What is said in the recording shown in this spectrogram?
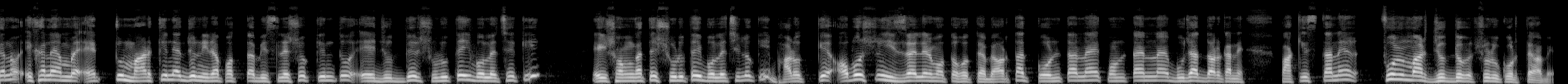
কেন? এখানে আমরা একটু মার্কিন একজন নিরাপত্তা বিশ্লেষক কিন্তু এই যুদ্ধের শুরুতেই বলেছে কি এই সংঘাতের শুরুতেই বলেছিল কি, ভারতকে অবশ্যই ইসরায়েলের মতো হতে হবে। অর্থাৎ কোনটা নেয় কোনটা নেয় বোঝার দরকার নেই। পাকিস্তানের ফুল মার্চ যুদ্ধ শুরু করতে হবে।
